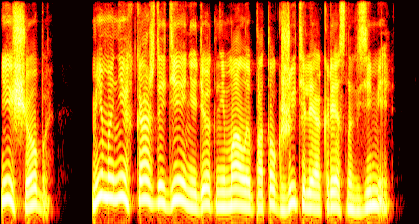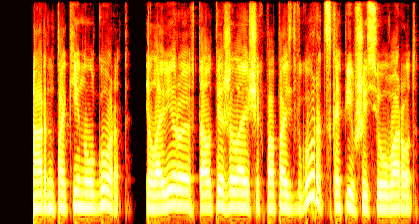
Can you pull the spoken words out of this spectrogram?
еще бы. Мимо них каждый день идет немалый поток жителей окрестных земель. Арн покинул город и, лавируя в толпе желающих попасть в город, скопившийся у ворот,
